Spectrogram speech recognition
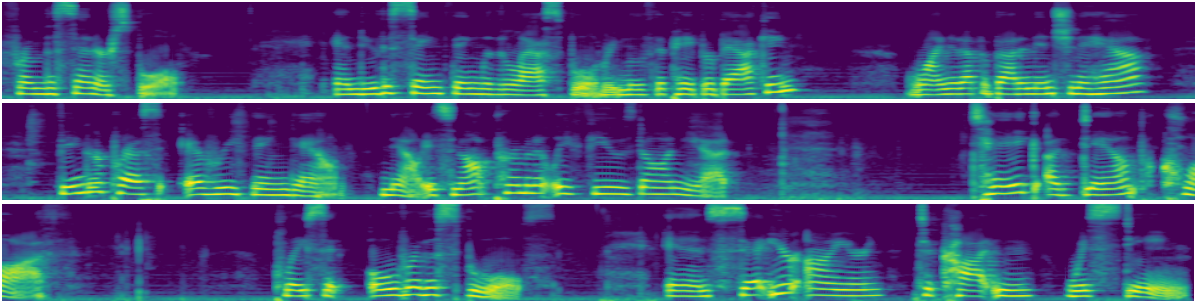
from the center spool. And do the same thing with the last spool. Remove the paper backing, line it up about an inch and a half, finger press everything down. Now, it's not permanently fused on yet. Take a damp cloth, place it over the spools, and set your iron to cotton with steam.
